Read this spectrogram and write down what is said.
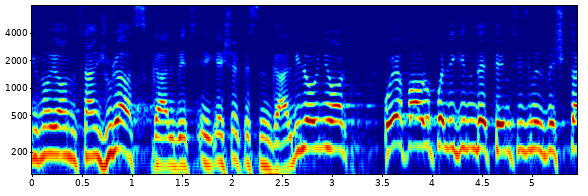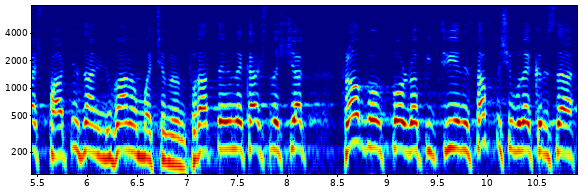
Union Saint Julius galibiyet e, eşleşmesinin galibiyle oynuyor. UEFA Avrupa Ligi'nde temsilcimiz Beşiktaş Partizan Lugano maçının tur karşılaşacak. Trabzonspor Rapid Viyen'i saf dışı bırakırsa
